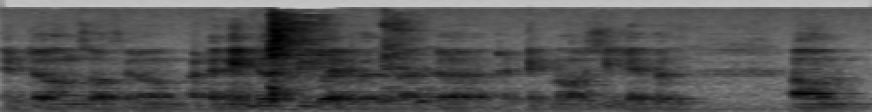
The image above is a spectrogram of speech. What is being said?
in terms of, you know, at an industry level, at a, at a technology level. Um,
